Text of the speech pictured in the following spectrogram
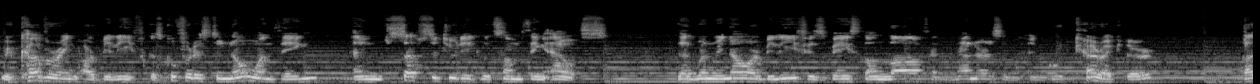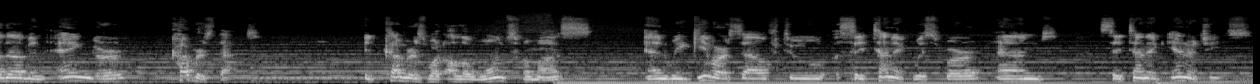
We're covering our belief because kufr is to know one thing and substitute it with something else. That when we know our belief is based on love and manners and, and good character, ghadab and anger covers that. It covers what Allah wants from us and we give ourselves to a satanic whisper and satanic energies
